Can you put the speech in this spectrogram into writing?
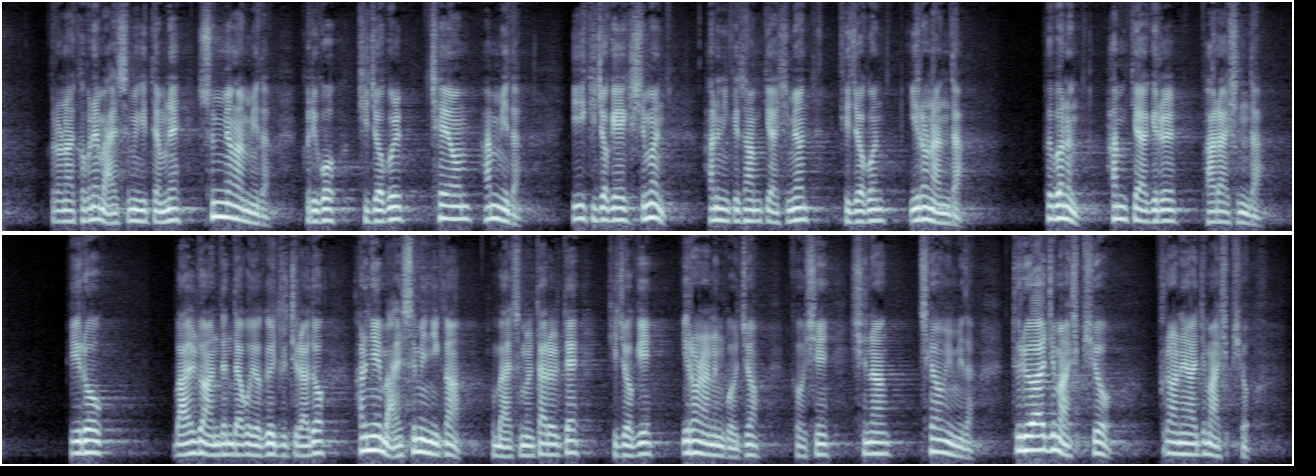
그러나 그분의 말씀이기 때문에 순명합니다. 그리고 기적을 체험합니다. 이 기적의 핵심은 하느님께서 함께 하시면 기적은 일어난다. 그분은 함께 하기를 바라신다. 비록 말도 안 된다고 여겨질지라도 하느님의 말씀이니까 그 말씀을 따를 때 기적이 일어나는 거죠. 그것이 신앙 체험입니다. 두려워하지 마십시오. 불안해하지 마십시오.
